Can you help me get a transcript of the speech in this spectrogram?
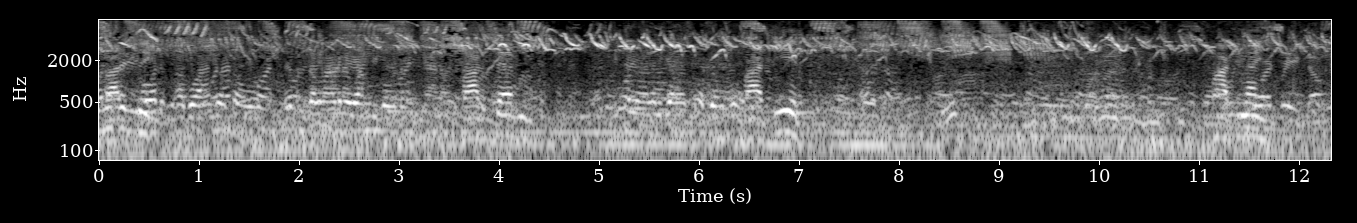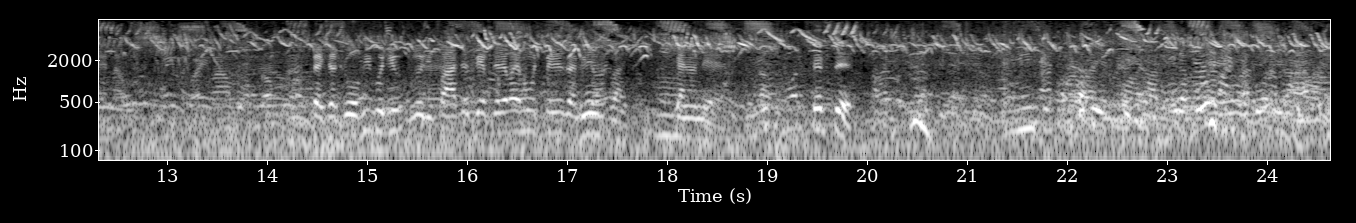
Forty-three. Forty-four. Forty-five. Forty-seven. Forty-eight. Forty-nine. Inspector Trophy, would you, would you pass it 50? How much pay is that? Yes, right. Can on there. 50.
